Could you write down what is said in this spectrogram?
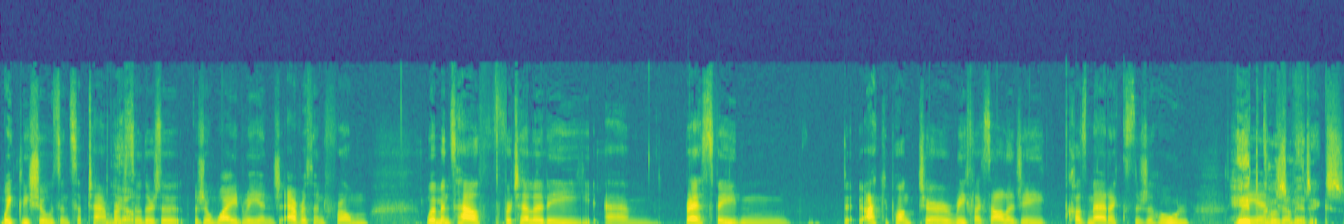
weekly shows in September, Mm. Yeah. so there's a there's a wide range, everything from women's health, fertility, um, breastfeeding, acupuncture, reflexology, cosmetics. There's a whole Hate range of- cosmetics.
